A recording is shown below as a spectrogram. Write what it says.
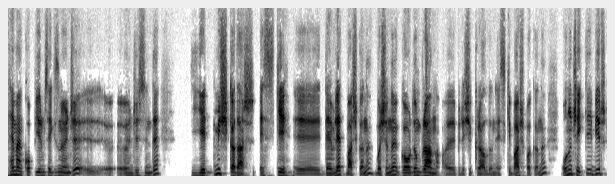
hemen COP28'in önce e, öncesinde 70 kadar eski e, devlet başkanı, başını Gordon Brown, e, Birleşik Krallığı'nın eski başbakanı, onun çektiği bir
